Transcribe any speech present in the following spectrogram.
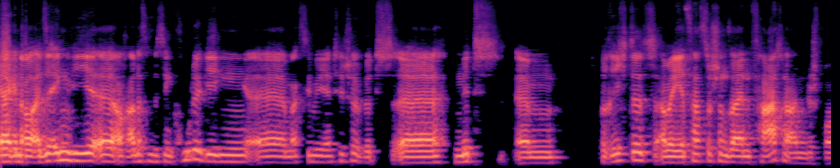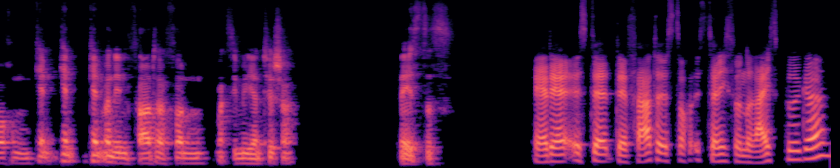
Ja, genau. Also irgendwie äh, auch alles ein bisschen krude gegen äh, Maximilian Tischer wird äh, mit ähm, berichtet. Aber jetzt hast du schon seinen Vater angesprochen. Kennt, kennt, kennt man den Vater von Maximilian Tischer? Wer ist das? Ja, der ist der, der Vater ist doch, ist der nicht so ein Reichsbürger?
